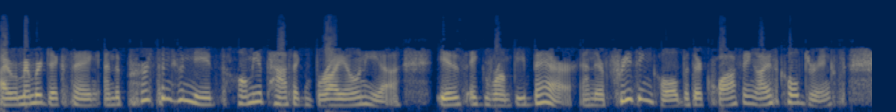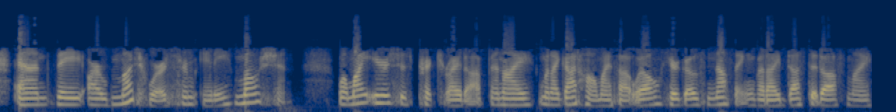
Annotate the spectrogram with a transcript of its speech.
I remember Dick saying, and the person who needs homeopathic bryonia is a grumpy bear. And they're freezing cold, but they're quaffing ice cold drinks, and they are much worse from any motion. Well, my ears just pricked right up, and I, when I got home, I thought, well, here goes nothing. But I dusted off my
